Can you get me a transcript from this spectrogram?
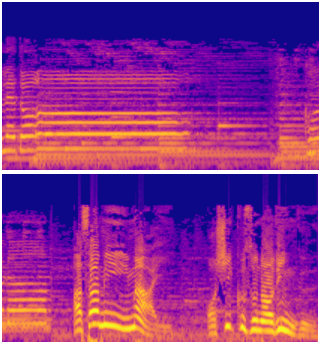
れど浅見今オシクスのリング。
